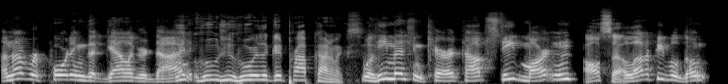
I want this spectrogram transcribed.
I'm not reporting that Gallagher died. Who, who who are the good prop comics? Well, he mentioned Carrot Top, Steve Martin. Also, a lot of people don't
